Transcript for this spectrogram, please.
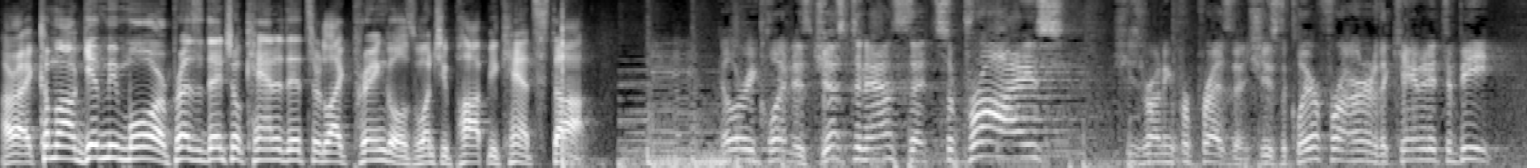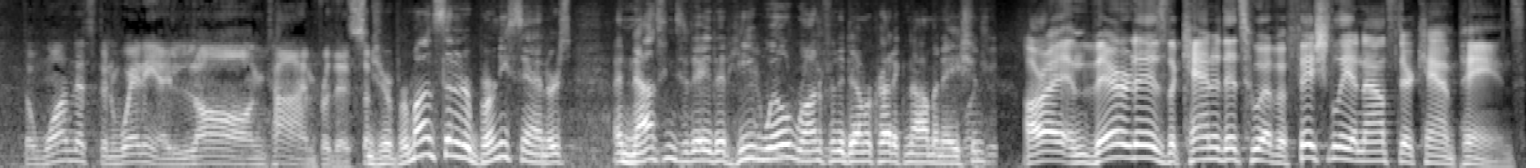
All right, come on, give me more. Presidential candidates are like Pringles. Once you pop, you can't stop. Hillary Clinton has just announced that, surprise, she's running for president. She's the clear frontrunner, the candidate to beat the one that's been waiting a long time for this. Vermont Senator Bernie Sanders announcing today that he will run for the Democratic nomination. All right, and there it is, the candidates who have officially announced their campaigns.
